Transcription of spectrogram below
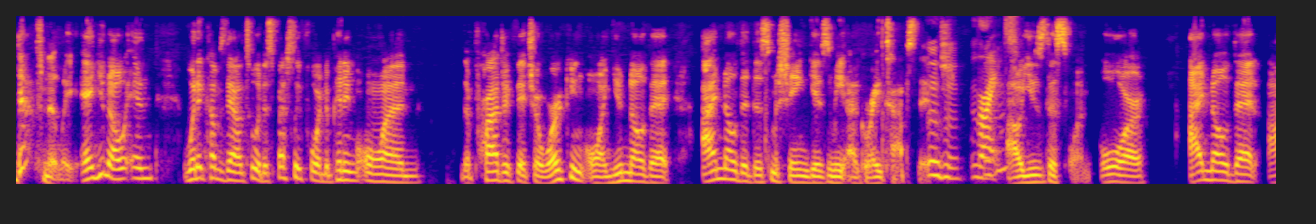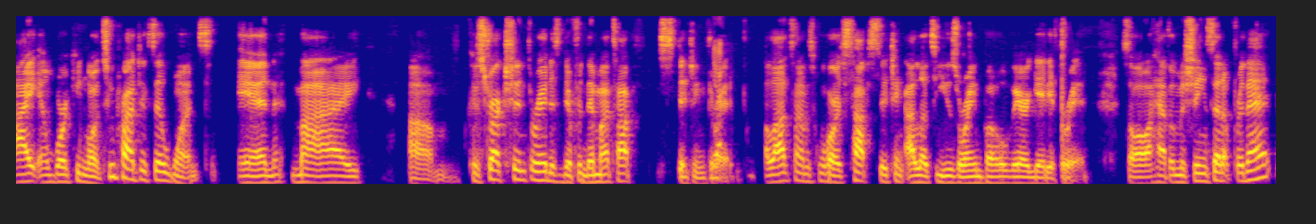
Definitely. And you know, and when it comes down to it, especially for depending on the project that you're working on, you know that I know that this machine gives me a great top stitch. Mm-hmm. Right. I'll use this one. Or I know that I am working on two projects at once and my um, construction thread is different than my top stitching thread. Yep. A lot of times for top stitching, I love to use rainbow variegated thread. So I'll have a machine set up for that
